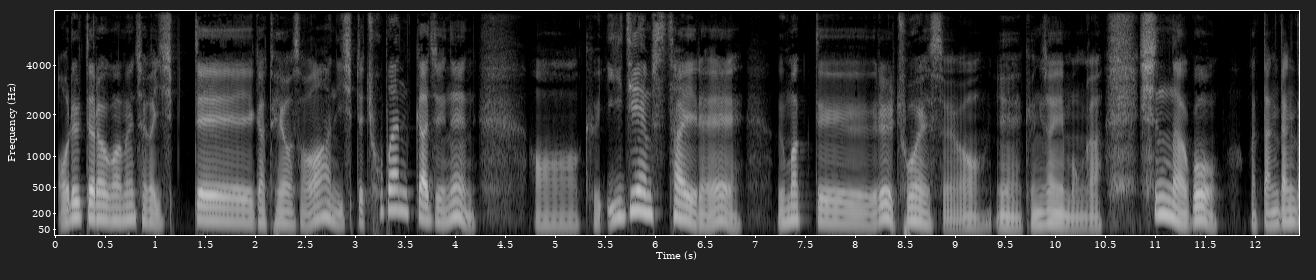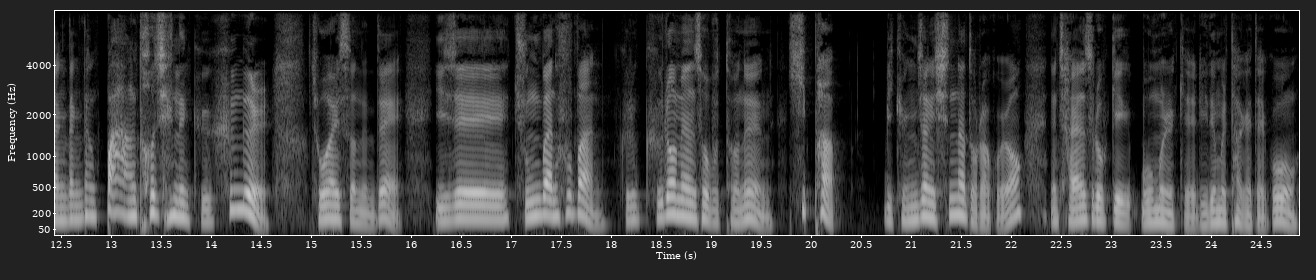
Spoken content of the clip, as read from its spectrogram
어릴 때라고 하면 제가 20대가 되어서 한 20대 초반까지는 어, 그 EDM 스타일의 음악들을 좋아했어요. 예, 굉장히 뭔가 신나고 땅땅땅땅땅 빵 터지는 그 흥을 좋아했었는데 이제 중반 후반 그 그러면서부터는 힙합 이 굉장히 신나더라고요. 자연스럽게 몸을 이렇게 리듬을 타게 되고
